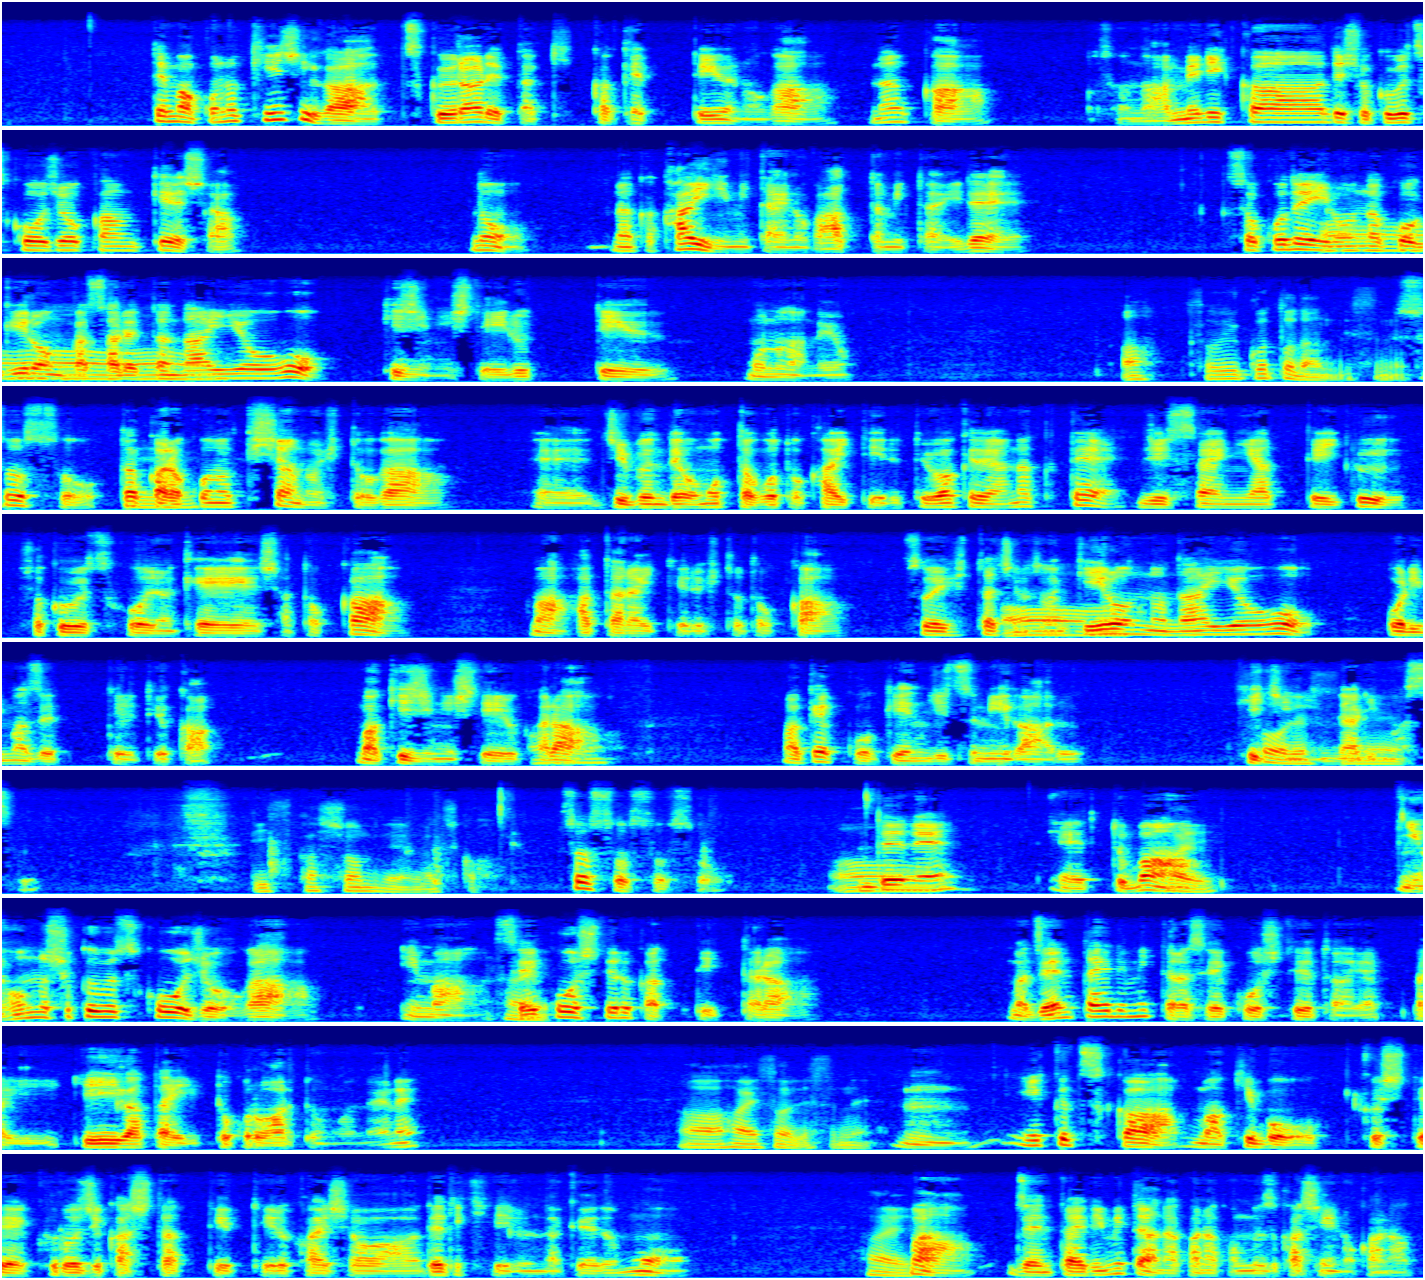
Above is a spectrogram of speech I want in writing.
で、まあこの記事が作られたきっかけっていうのが、なんか、そのアメリカで植物工場関係者のなんか会議みたいのがあったみたいで、そこでいろんなこう議論がされた内容を記事にしているっていうものなのよ。あ、そういうことなんですね。そうそう。だからこの記者の人が、えー自分で思ったことを書いているというわけではなくて、実際にやっている植物工場の経営者とか、まあ働いている人とか、そういう人たちのその議論の内容を織り交ぜてるというか、まあ記事にしているからあ、まあ結構現実味がある記事になります。ーディスカッションみたいな感じか。そうそうそうそう。で。ね、えっとまあ、はい。日本の植物工場が今成功してるかって言ったら、まあ全体で見たら成功してるとはやっぱり言い難いところはあると思うんだよね。ああ、はい、そうですね。うん。いくつか、まあ規模を大きくして黒字化したって言っている会社は出てきているんだけれども、はい。まあ全体で見たらなかなか難しいのかなっ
